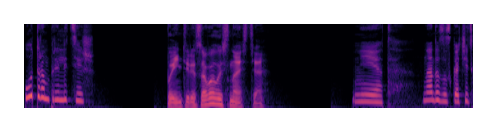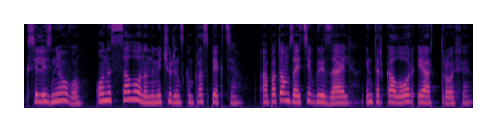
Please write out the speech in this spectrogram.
«Утром прилетишь?» Поинтересовалась Настя. «Нет, надо заскочить к Селезневу. Он из салона на Мичуринском проспекте а потом зайти в Гризаль, Интерколор и Арт-Трофи.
